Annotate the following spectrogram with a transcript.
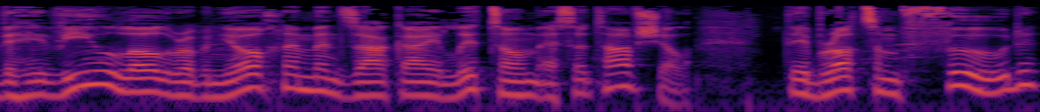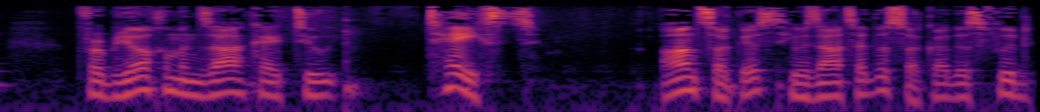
Veheviu lol Rabban Yochanan ben Zakkai litom esatavshel. They brought some food for Yochanan ben Zakkai to taste on Sukkot. He was outside the Sukkah. This food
